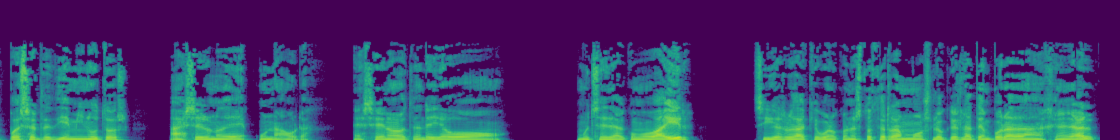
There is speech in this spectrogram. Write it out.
puede ser de 10 minutos a ser uno de una hora. Ese no lo tendré yo mucha idea cómo va a ir. Sí, es verdad que bueno, con esto cerramos lo que es la temporada en general.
